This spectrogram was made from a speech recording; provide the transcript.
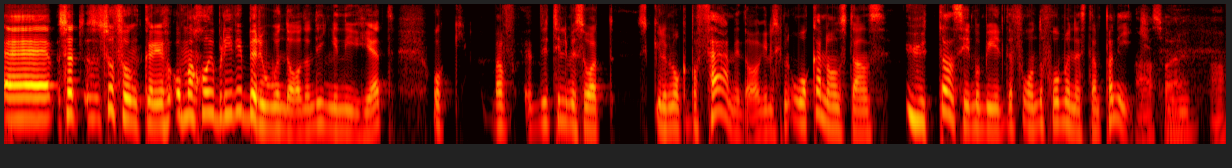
eh, så, att, så funkar det. Och man har ju blivit beroende av den, det är ingen nyhet. Och man, det är till och med så att skulle man åka på färd idag, eller skulle man åka någonstans utan sin mobiltelefon, då får man nästan panik. Ja, det. Ja.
